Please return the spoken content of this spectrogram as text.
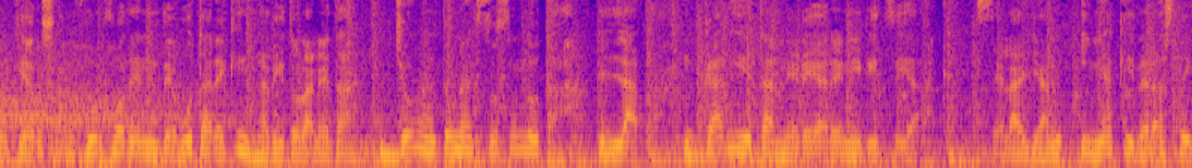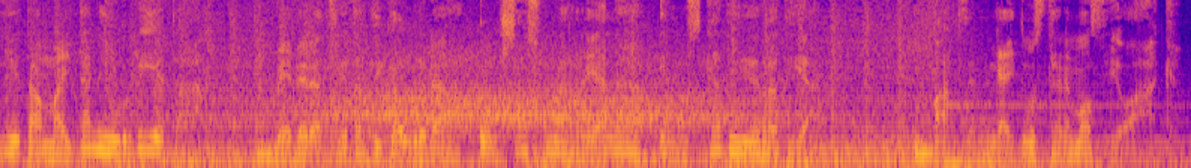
Oier Sanjurjoren debutarekin aditu lanetan. Jon Altonak zuzenduta, Larra, Gari eta Nerearen iritziak. Zelaian, Iñaki Berastegi eta Maitane Urbieta. Bederatzietatik aurrera, Osasuna Reala Euskadi irratian. Batzen gaituzten emozioak.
